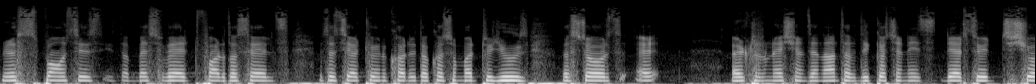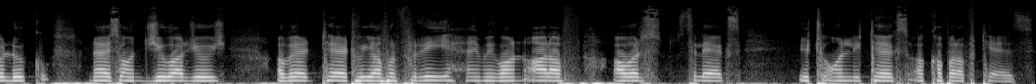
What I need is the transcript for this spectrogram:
responses is the best way for the sales associate to encourage the customer to use the store's eh, alterations and answer the question is that suit sure look nice on you? Are you aware that we offer free hemming on all of our slacks it only takes a couple of days.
